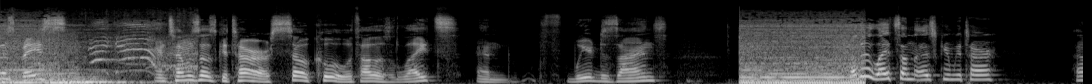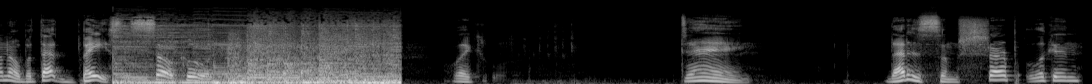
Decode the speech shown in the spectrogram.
Dang. Bass and Tomozo's guitar are so cool with all those lights and weird designs. Are there lights on the ice cream guitar? I don't know, but that bass is so cool looking. Like, dang. That is some sharp looking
